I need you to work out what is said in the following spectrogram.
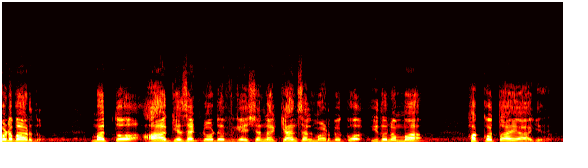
ಕೊಡಬಾರ್ದು. ಮತ್ತು ಆ ಗೆಜೆಟ್ ನೋಟಿಫಿಕೇಷನ್ನ ಕ್ಯಾನ್ಸಲ್ ಮಾಡಬೇಕು. ಇದು ನಮ್ಮ ಹಕ್ಕೊತ್ತಾಯ ಆಗಿದೆ.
